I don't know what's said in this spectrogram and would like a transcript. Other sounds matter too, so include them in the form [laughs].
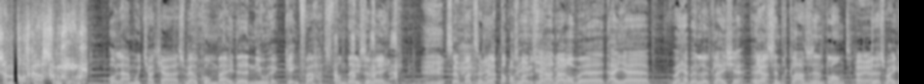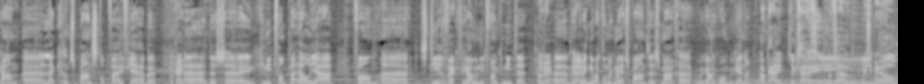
is een podcast van Kink. Hola muchachas, welkom bij de [laughs] nieuwe Kingfast van deze week. Zo, Bart, ze hebben een tapasmodus Ja, volgens mij. daarom. eh, hey, eh, wij hebben een leuk lijstje. Eh, Ja. Sinterklaas is in het land. Oh, ja. Dus wij gaan eh, lekker een Spaans top 5 hebben. Oké. Eh, dus eh, geniet van Paella. Van eh stierenvechten gaan we niet van genieten. Oké, Ehm, nee. Ik weet niet wat er nog meer Spaans is, maar eh, we gaan gewoon beginnen. Oké, succes. Hey. Tot zo. Mis je nu al?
